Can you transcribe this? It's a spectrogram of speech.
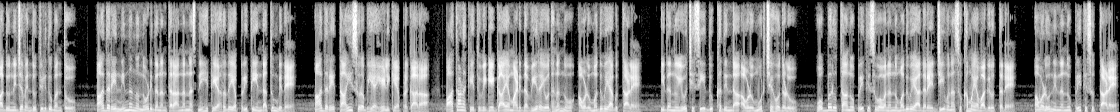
ಅದು ನಿಜವೆಂದು ತಿಳಿದುಬಂತು ಆದರೆ ನಿನ್ನನ್ನು ನೋಡಿದ ನಂತರ ನನ್ನ ಸ್ನೇಹಿತೆಯ ಹೃದಯ ಪ್ರೀತಿಯಿಂದ ತುಂಬಿದೆ. ಆದರೆ ತಾಯಿ ಸುರಭಿಯ ಹೇಳಿಕೆಯ ಪ್ರಕಾರ ಪಾತಾಳಕೇತುವಿಗೆ ಗಾಯ ಮಾಡಿದ ವೀರಯೋಧನನ್ನು ಅವಳು ಮದುವೆಯಾಗುತ್ತಾಳೆ. ಇದನ್ನು ಯೋಚಿಸಿ ದುಃಖದಿಂದ ಅವಳು ಮೂರ್ಛೆ ಹೋದಳು. ಒಬ್ಬರು ತಾನು ಪ್ರೀತಿಸುವವನನ್ನು ಮದುವೆಯಾದರೆ ಜೀವನ ಸುಖಮಯವಾಗಿರುತ್ತದೆ. ಅವಳು ನಿನ್ನನ್ನು ಪ್ರೀತಿಸುತ್ತಾಳೆ.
